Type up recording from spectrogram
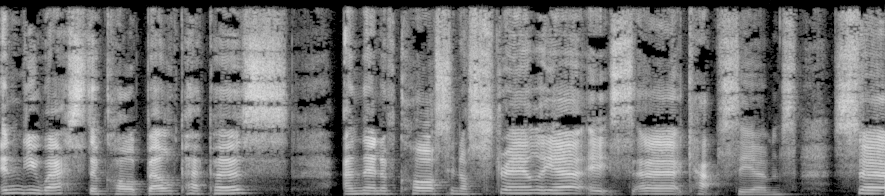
In the US, they're called bell peppers And then, of course, in Australia, it's uh, capsicums. So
